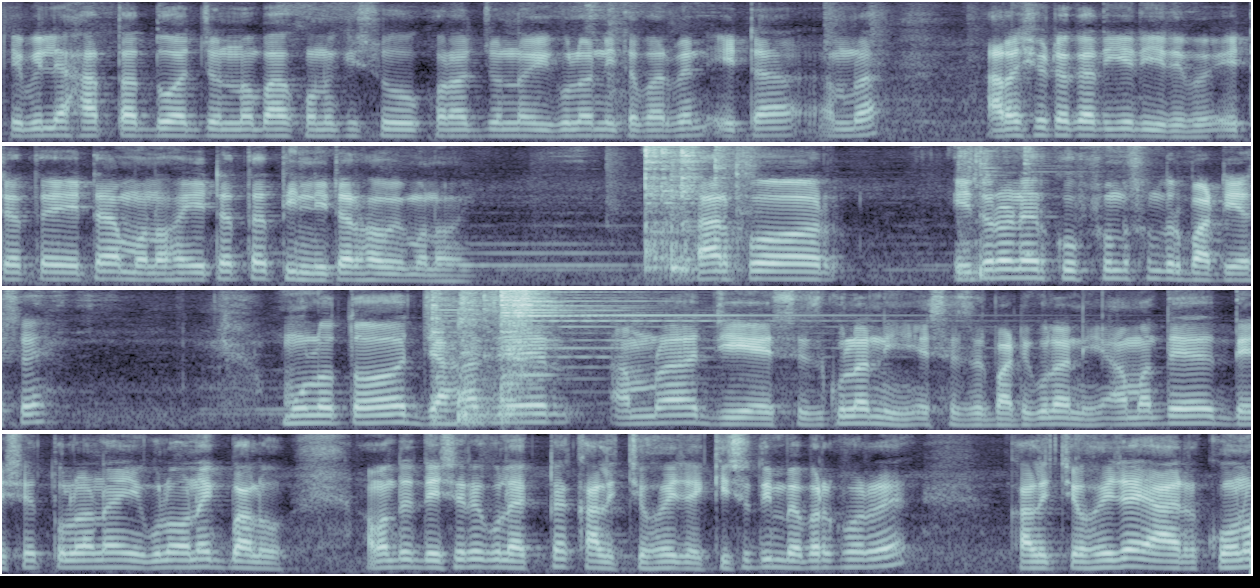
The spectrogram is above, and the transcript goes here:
টেবিলে হাত তাত ধোয়ার জন্য বা কোনো কিছু করার জন্য এগুলো নিতে পারবেন। এটা আমরা আড়াইশো টাকা দিয়ে দিয়ে দেবো। এটাতে, এটা মনে হয়, এটাতে তিন লিটার হবে মনে হয়। তারপর এই ধরনের খুব সুন্দর সুন্দর বাটি আছে। মূলত জাহাজের আমরা যে এসএসগুলো নিই এসএসের বাটিগুলো নিই, আমাদের দেশের তুলনায় এগুলো অনেক ভালো। আমাদের দেশের এগুলো একটা কালিচ্ছে হয়ে যায়। কিছুদিন ব্যবহার করে কালিচ্ছে হয়ে যায় আর কোনো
